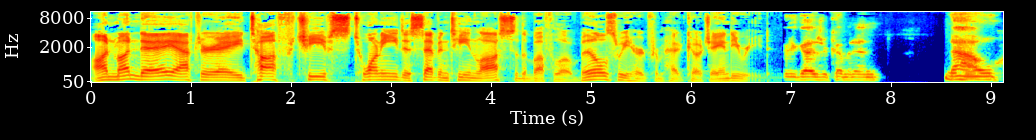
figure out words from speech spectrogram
On Monday, after a tough Chiefs 20 to 17 loss to the Buffalo Bills, we heard from head coach Andy Reid. You guys are coming in now.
